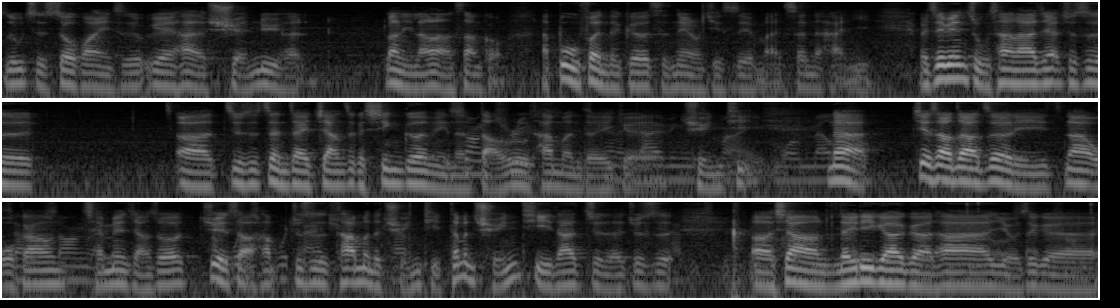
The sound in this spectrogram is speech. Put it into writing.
如此受欢迎，是因为它的旋律很让你朗朗上口。那部分的歌词内容其实也蛮深的含义。而这边主唱大家就是。呃，就是正在将这个新歌名呢导入他们的一个群体。那介绍到这里，那我刚刚前面讲说介绍他就是他们的群体，他们群体他指的就是呃，像 Lady Gaga 他有这个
